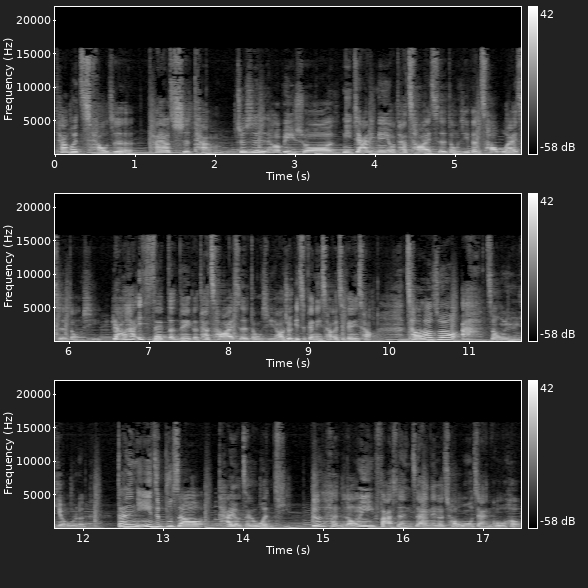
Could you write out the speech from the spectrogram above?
他会吵着他要吃糖，就是好比说你家里面有他超爱吃的东西跟超不爱吃的东西，然后他一直在等那个他超爱吃的东西，然后就一直跟你吵，一直跟你吵，吵到最后啊，终于有了。但是你一直不知道他有这个问题，就是很容易发生在那个宠物展过后，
